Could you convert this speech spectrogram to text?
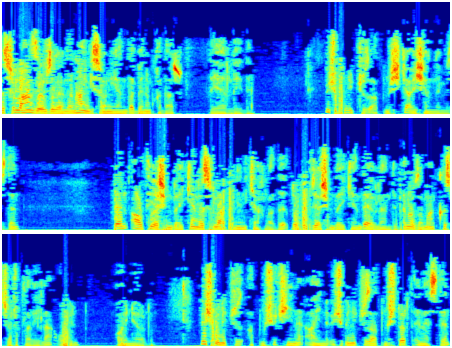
Resulullah'ın zevcelerinden hangisi onun yanında benim kadar değerliydi? 3362 Ayşe annemizden ben 6 yaşımdayken Resulullah beni nikahladı. 9 yaşımdayken de evlendi. Ben o zaman kız çocuklarıyla oyun oynuyordum. 3363 yine aynı. 3364 Enes'ten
